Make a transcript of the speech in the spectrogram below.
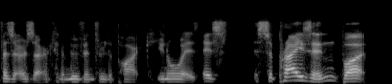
visitors that are kind of moving through the park. You know, it's, it's surprising, but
